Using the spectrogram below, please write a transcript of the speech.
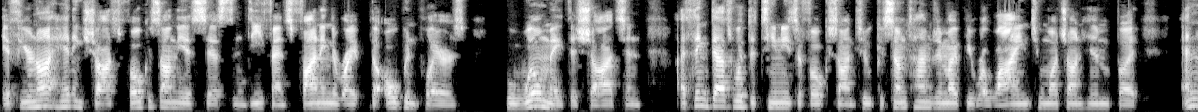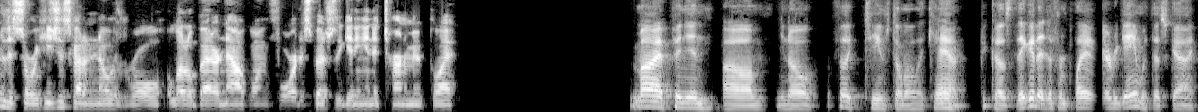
if you're not hitting shots, focus on the assists and defense, finding the right the open players who will make the shots. And I think that's what the team needs to focus on too, because sometimes they might be relying too much on him. But end of the story, he's just got to know his role a little better now going forward, especially getting into tournament play. my opinion, um, you know, I feel like teams don't all they can because they get a different player every game with this guy.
